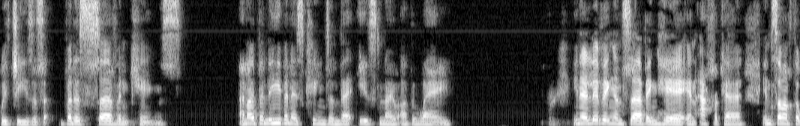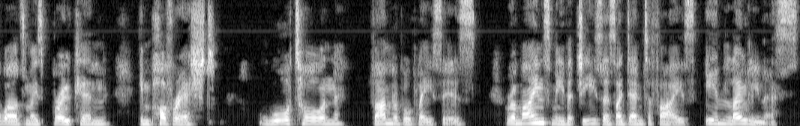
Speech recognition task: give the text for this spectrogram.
with Jesus, but as servant kings? And I believe in his kingdom, there is no other way. You know, living and serving here in Africa, in some of the world's most broken, impoverished, war torn, vulnerable places, reminds me that Jesus identifies in lowliness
